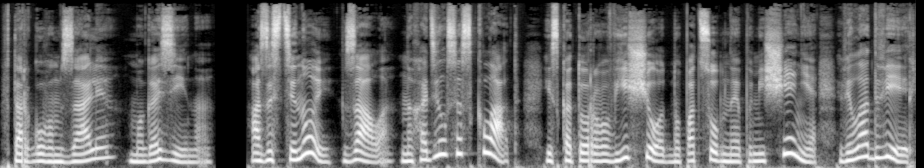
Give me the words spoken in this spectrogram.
В торговом зале магазина. А за стеной зала находился склад, из которого в еще одно подсобное помещение вела дверь,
